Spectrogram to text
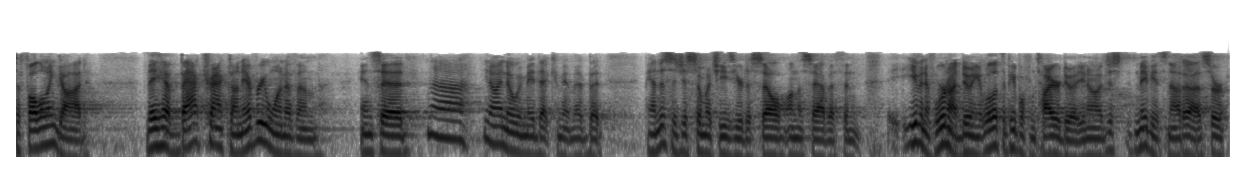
to following God, they have backtracked on every one of them and said, nah, you know, I know we made that commitment, but man, this is just so much easier to sell on the Sabbath. And even if we're not doing it, we'll let the people from Tyre do it. You know, just maybe it's not us. Or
